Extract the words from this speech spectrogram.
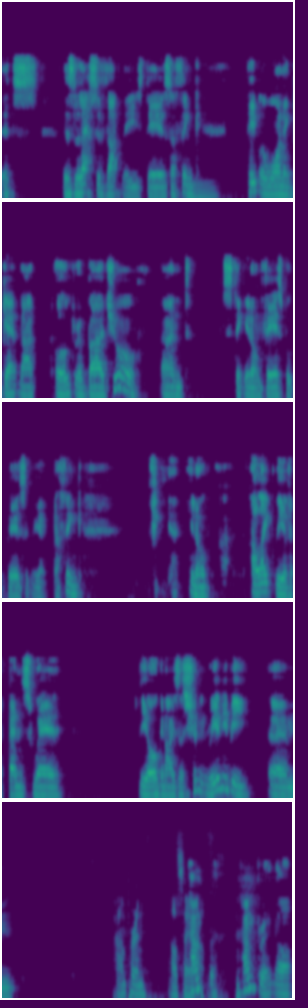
it's there's less of that these days. I think mm. people want to get that ultra badge, oh, and stick it on Facebook basically. I think you know I like the events where the organisers shouldn't really be um, pampering. I'll say pamper, pampering or,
